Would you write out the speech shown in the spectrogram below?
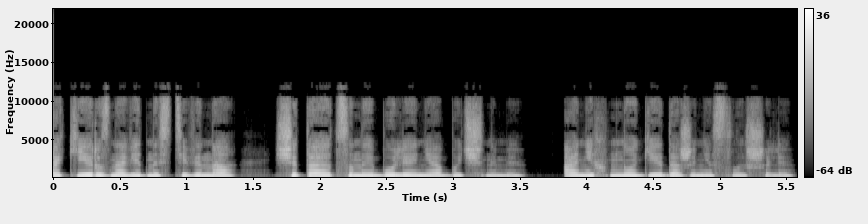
Какие разновидности вина считаются наиболее необычными? О них многие даже не слышали.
